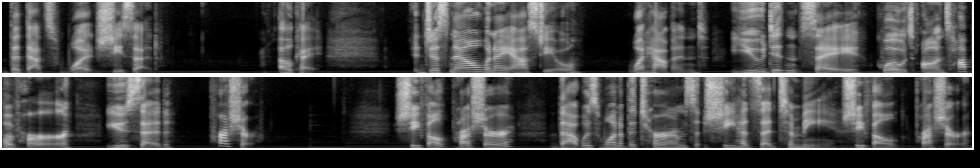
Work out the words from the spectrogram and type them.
that that's what she said. Okay. Just now, when I asked you what happened, you didn't say, quote, on top of her, you said pressure. She felt pressure. That was one of the terms she had said to me. She felt pressure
